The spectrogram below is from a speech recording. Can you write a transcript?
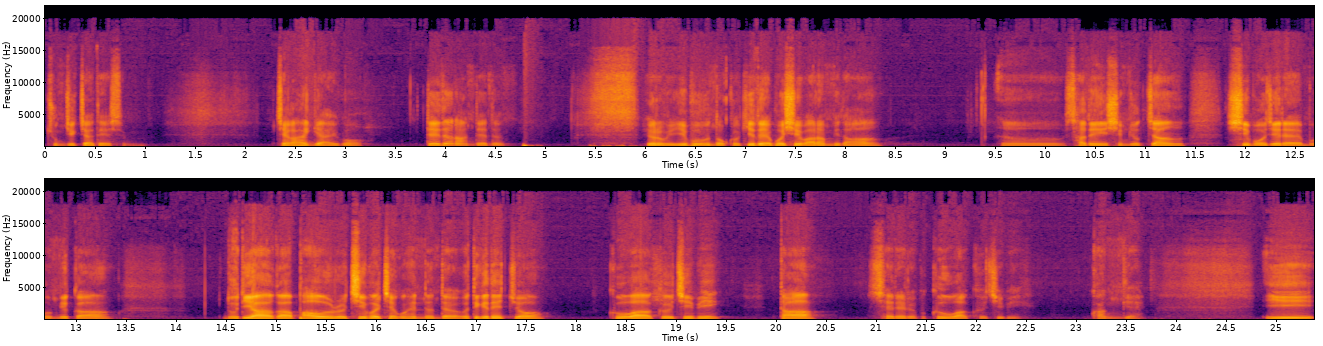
중직자 됐습니다. 제가 한 게 아니고 되든 안 되든 여러분 이 부분 놓고 기도해 보시기 바랍니다. 어, 사도행 16장 15절에 뭡니까? 누디아가 바울을 집을 제공했는데 어떻게 됐죠? 그와 그 집이 다 세례를 받- 그와 그 집이 관계 이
